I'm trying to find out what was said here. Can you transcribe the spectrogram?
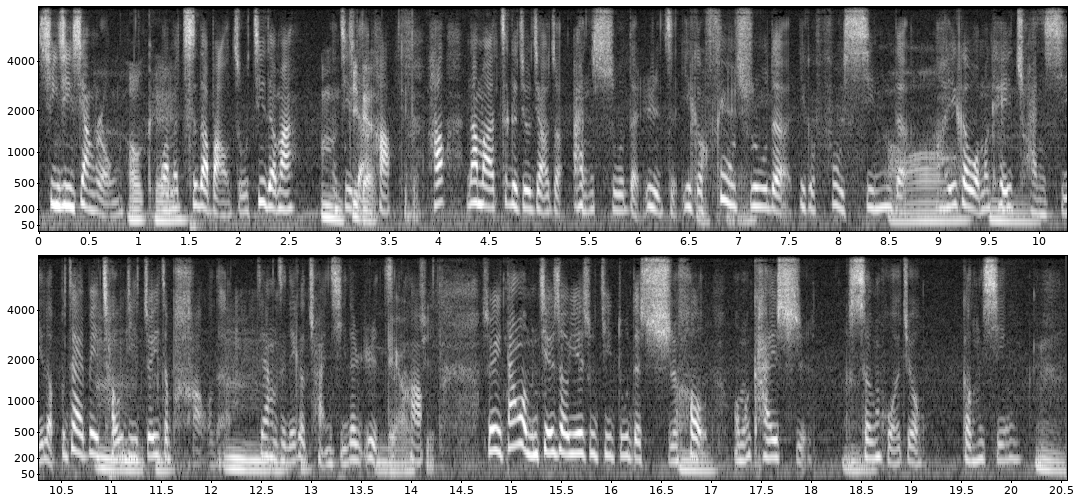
欣欣向荣。OK，我们吃到饱足，记得吗？嗯，记得。好，好，那么这个就叫做安舒的日子，一个复苏的，一个复兴的啊，一个我们可以喘息了，不再被仇敌追着跑的这样子的一个喘息的日子哈。所以，当我们接受耶稣基督的时候，我们开始生活就更新，嗯，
